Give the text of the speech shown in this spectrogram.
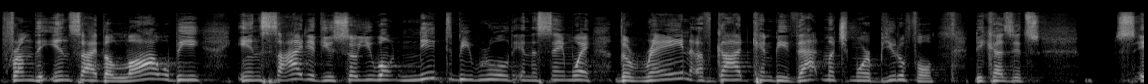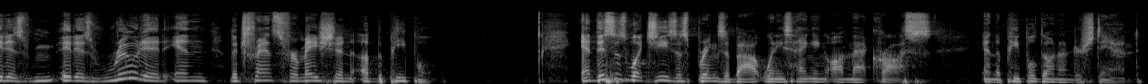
from the inside. The law will be inside of you, so you won't need to be ruled in the same way. The reign of God can be that much more beautiful because it's it is it is rooted in the transformation of the people. And this is what Jesus brings about when he's hanging on that cross and the people don't understand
